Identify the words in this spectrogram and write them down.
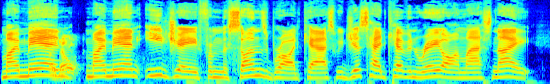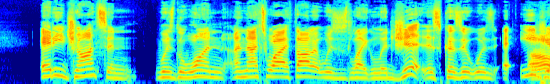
My man, my man EJ from the Suns broadcast. We just had Kevin Ray on last night. Eddie Johnson was the one, and that's why I thought it was like legit. Is because it was eh, EJ, Oh.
